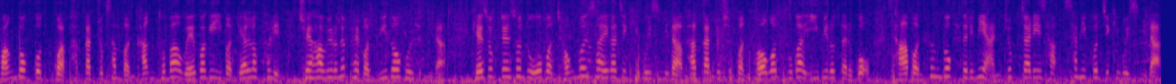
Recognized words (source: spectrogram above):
왕벚꽃과 바깥쪽 3번 강토마 외곽이 2번 갤럽컬린 최하위로는 8번 위너 골드입니다. 계속된 선두 5번 정문 사이가 지키고 있습니다. 바깥쪽 10번 더건프가 2위로 따르고 4번 흥복드림이 안쪽 자리 4, 3위권 지키고 있습니다.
